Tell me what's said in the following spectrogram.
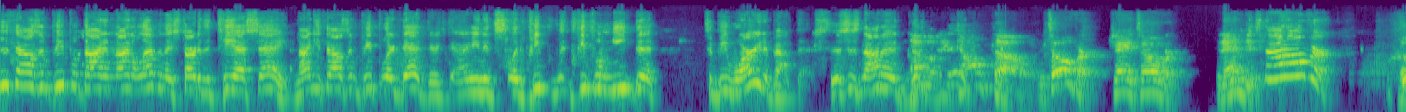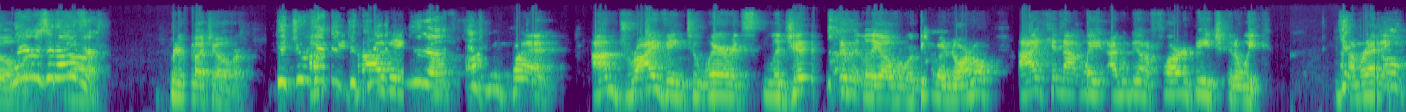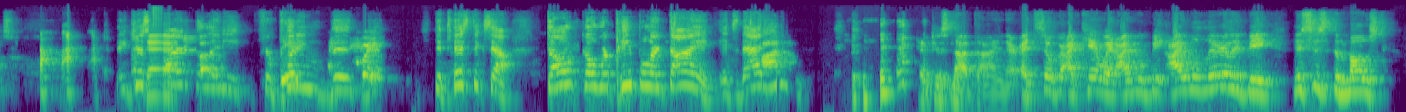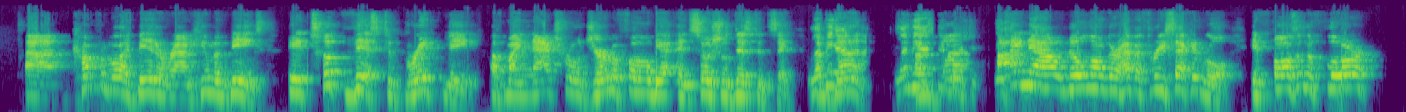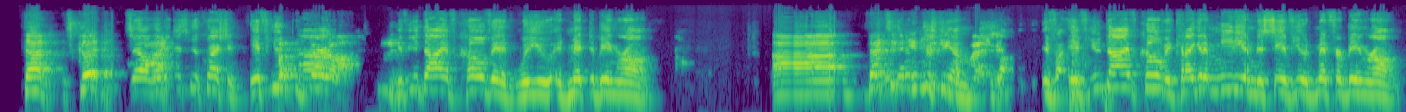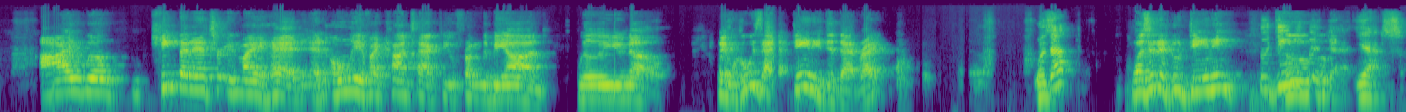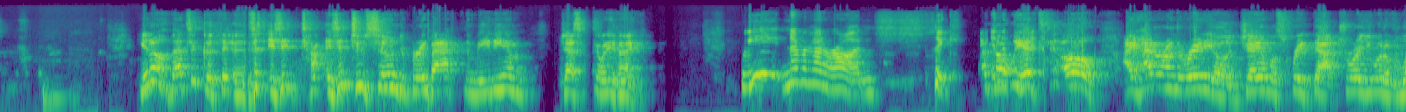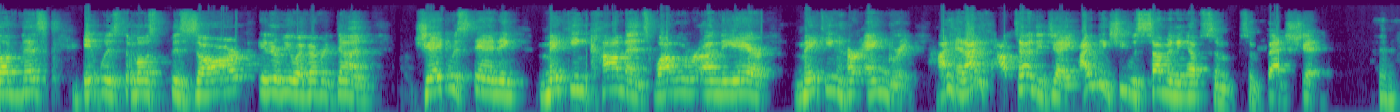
2,000 people died in 9/11. They started the TSA. 90,000 people are dead. There's, I mean, it's like people people need to to be worried about this. This is not a good No, they thing. don't though. It's over. Jay, it's over. It ended. It's not over. over. Where is it over? Uh, pretty much over. Did you get the driving. you know, plan, I'm driving to where it's legitimately over, where people are normal. I cannot wait. I will be on a Florida beach in a week. I'm ready. They just Yeah. fired the lady for putting the Wait. statistics out. Don't go where people are dying. It's that I-. I'm just not dying there. It's so. I can't wait. I will be. I will literally be. This is the most uh, comfortable I've been around human beings. It took this to break me of my natural germophobia and social distancing. Let I'm me done. let me ask you a I'm question. I now no longer have a three second rule. It falls on the floor, done. It's good. It's Bill, let me ask you a question. If you Put the dirt die, off. if you die of COVID, will you admit to being wrong? Uh, that's an interesting question. If if you die of COVID, can I get a medium to see if you admit for being wrong? I will keep that answer in my head, and only if I contact you from the beyond will you know. Wait, who was that? Houdini did that, right? Was that Wasn't it Houdini? Houdini Who- did that? Yes. You know, that's a good thing. Is it, is it, ti- is it too soon to bring back the medium? Jessica, what do you think? We never had her on. Like, I thought we had. Oh, I had her on the radio, and Jay almost freaked out. Troy, you would have loved this. It was the most bizarre interview I've ever done. Jay was standing, making comments while we were on the air, making her angry. I, and I, I'll tell you, Jay, I think she was summoning up some some bad shit.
